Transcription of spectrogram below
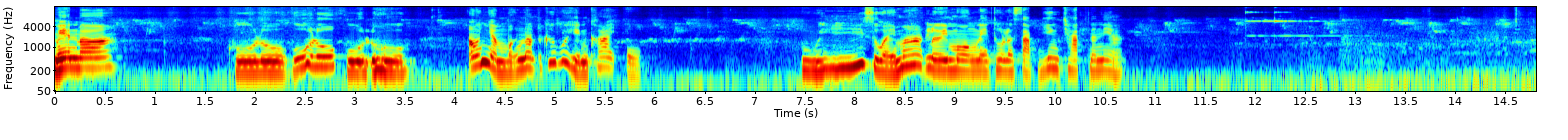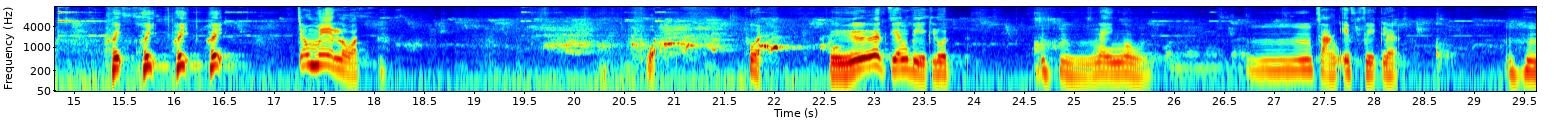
แม่นบ่คูรูคูรูคูรูเอาหย่ำบางนัดคือพ่เห็นค่ายออก อุ้ยสวยมากเลยมองในโทรศัพท์ยิ่งชัดนะเนี่ย เฮ้ยเฮ้ยเฮ้ยเฮ้ยเจ้าแม่หลอดพวดพวดเออเสียงเบรกรถอื้อหือไงงงอืมสั่งเอฟเฟกต์แล้วอื้อหื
